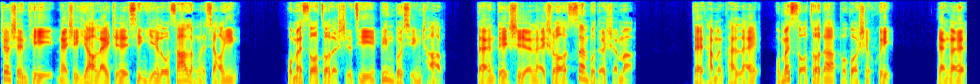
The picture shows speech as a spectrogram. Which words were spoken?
这身体乃是要来之新耶路撒冷的小影。我们所做的实际并不寻常，但对世人来说，算不得什么。在他们看来，我们所做的不过是灰。然而，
